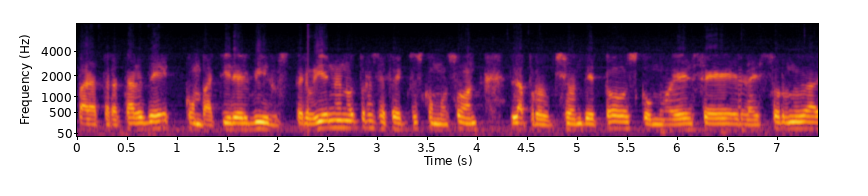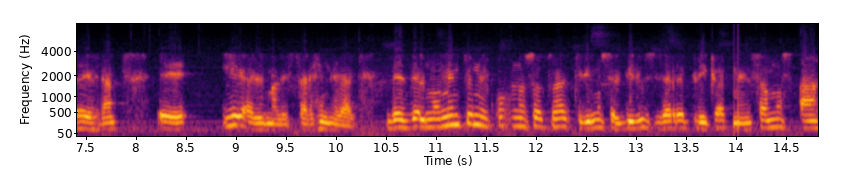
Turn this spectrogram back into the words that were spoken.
para tratar de combatir el virus, pero vienen otros efectos como son la producción de tos, como es eh, la estornudadera, eh, y el malestar general. Desde el momento en el cual nosotros adquirimos el virus y se replica, comenzamos a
